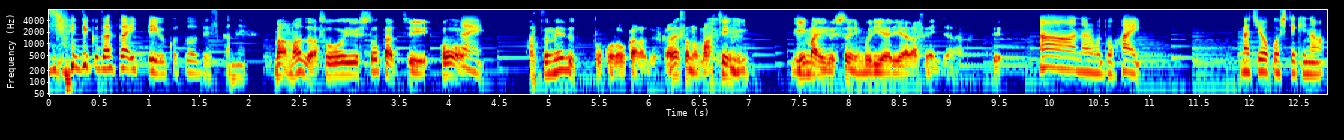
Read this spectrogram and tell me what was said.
始めてくださいっていうことですかね。まあ、まずはそういう人たちをはい。集めるところからですかね、その町に、うん今いる人に無理やりやらせんじゃなくて、ああなるほどはい。町おこし的な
